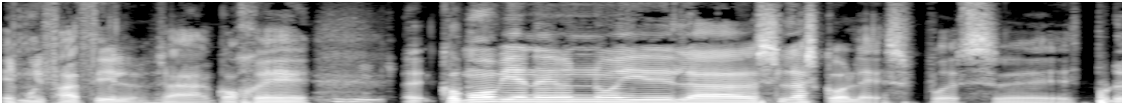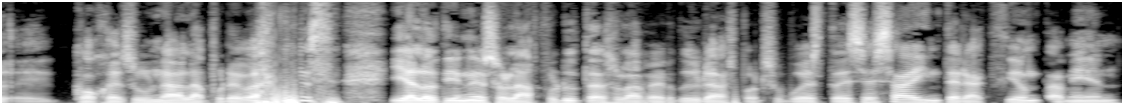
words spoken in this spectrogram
es muy fácil. O sea, coge... Eh, ¿Cómo vienen hoy las, las coles? Pues eh, eh, coges una, la pruebas y ya lo tienes, o las frutas o las verduras, por supuesto. Es esa interacción también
